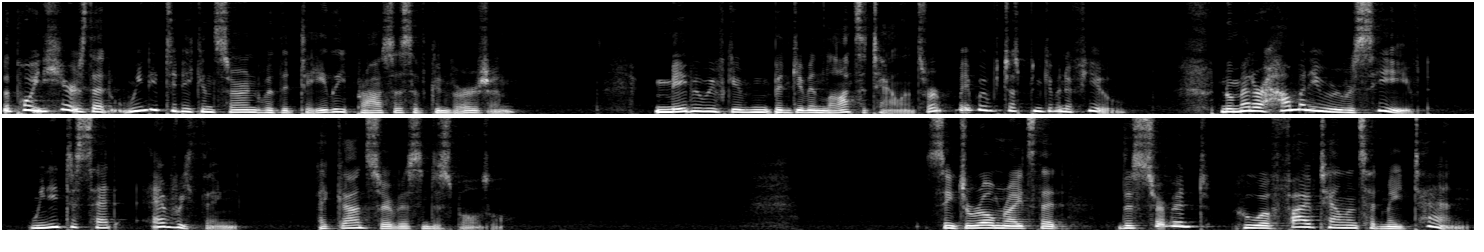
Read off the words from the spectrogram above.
The point here is that we need to be concerned with the daily process of conversion. Maybe we've given, been given lots of talents, or maybe we've just been given a few. No matter how many we received, we need to set everything at God's service and disposal. St. Jerome writes that the servant who of five talents had made ten,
